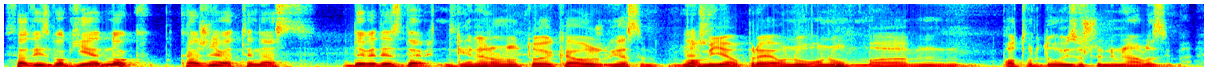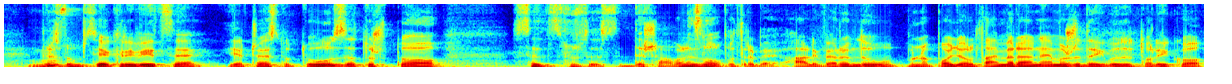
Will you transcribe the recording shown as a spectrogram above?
sad vi zbog jednog kažnjavate nas 99. Generalno to je kao, ja sam pominjao pre onu, onu um, potvrdu o izvršenim nalozima. Prezumpcija krivice je često tu zato što se, su se dešavale zloupotrebe, ali verujem da u, na polju Alzheimera ne može da ih bude toliko,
